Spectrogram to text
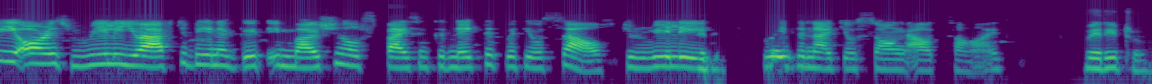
PR is really you have to be in a good emotional space and connected with yourself to really resonate your song outside. very true.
